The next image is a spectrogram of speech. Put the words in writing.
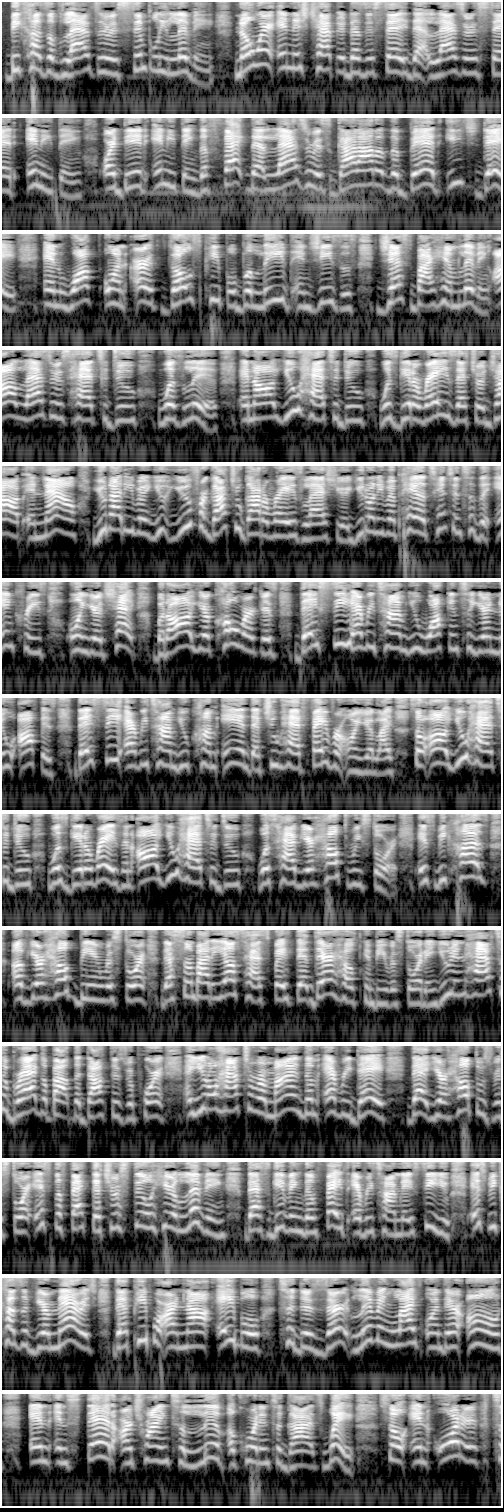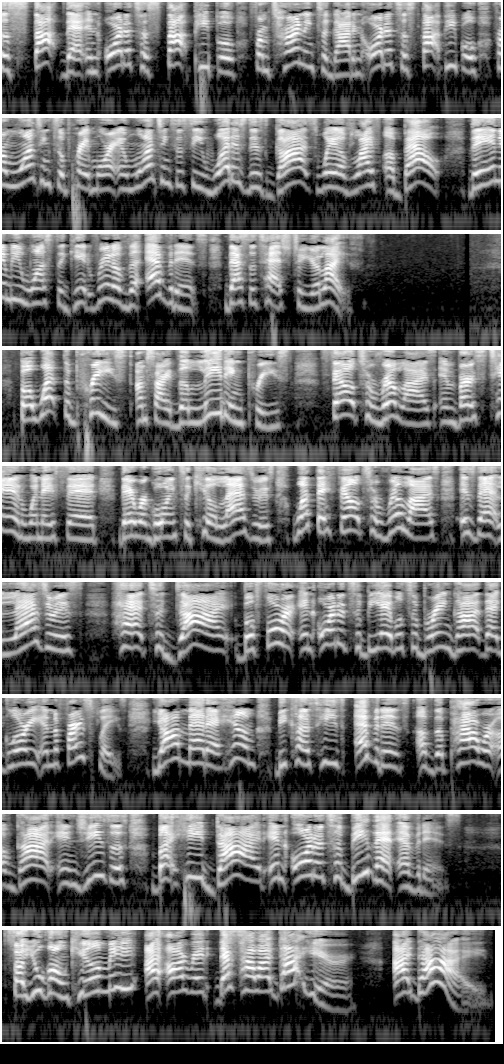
because of Lazarus simply living. Nowhere in this chapter does it say that Lazarus said anything or did anything. The fact that Lazarus got out of the bed each day and walked on earth, those people believed in Jesus just by him living. All Lazarus had to do was live. And all you had to do was get a raise at your job. And now you're not even you you forgot you got a raise last year. You don't even pay attention to the increase on your check, but all your coworkers, they see every time you walk into your office. They see every time you come in that you had favor on your life. So all you had to do was get a raise and all you had to do was have your health restored. It's because of your health being restored that somebody else has faith that their health can be restored. And you didn't have to brag about the doctor's report and you don't have to remind them every day that your health was restored. It's the fact that you're still here living that's giving them faith every time they see you. It's because of your marriage that people are now able to desert living life on their own and instead are trying to live according to God's way. So, in order to stop that, in order to stop people from turning to God, in order to stop people from wanting to pray more and wanting to see what is this God's way of life about, the enemy wants to get rid of the evidence that's attached to your life. But what the priest, I'm sorry, the leading priest failed to realize in verse 10 when they said they were going to kill Lazarus, what they failed to realize is that Lazarus had to die before in order to be able to bring God that glory in the first place. Y'all mad at him because he's evidence of the power of God in Jesus, but he died in order to be that evidence. So you gonna kill me? I already that's how I got here. I died.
